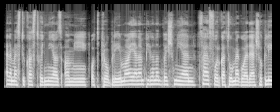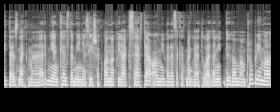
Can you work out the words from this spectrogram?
elemeztük azt, hogy mi az, ami ott probléma a jelen pillanatban, és milyen felforgató megoldások léteznek már, milyen kezdeményezések vannak világszerte, amivel ezeket meg lehet oldani. Bőven van probléma,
